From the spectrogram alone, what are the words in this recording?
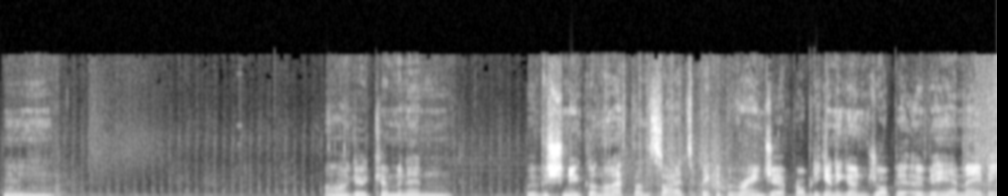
Hmm. Fargo coming in with a Chinook on the left-hand side to pick up a Ranger. Probably going to go and drop it over here, maybe.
